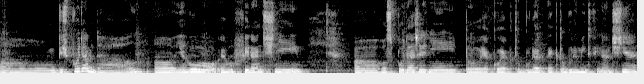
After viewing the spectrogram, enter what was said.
Eh, když půjdeme dál, eh, jeho, jeho finanční hospodaření, to jako jak to, bude, jak to bude mít finančně,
